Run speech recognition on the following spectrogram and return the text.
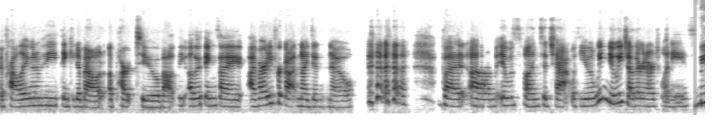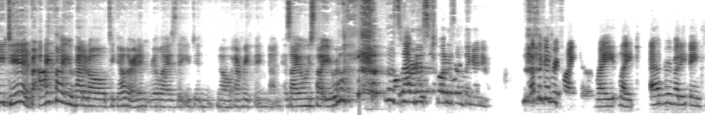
I'm probably going to be thinking about a part two about the other things I, I've already forgotten I didn't know. but um, it was fun to chat with you. And we knew each other in our 20s. We did, but I thought you had it all together. I didn't realize that you didn't know everything then because I always thought you were the well, smartest 20 something I knew that's a good reminder, right? Like everybody thinks,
